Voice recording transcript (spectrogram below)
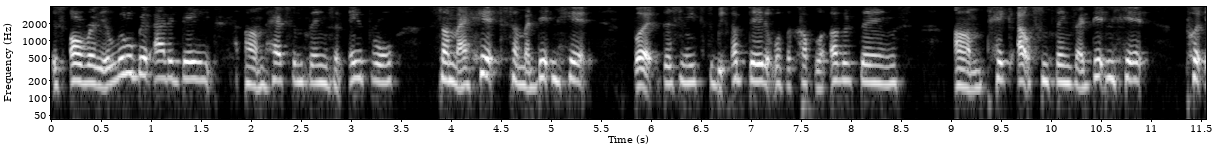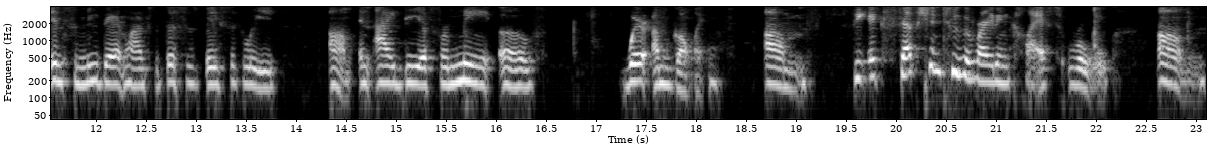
is already a little bit out of date. Um, had some things in April, some I hit, some I didn't hit, but this needs to be updated with a couple of other things. Um, take out some things I didn't hit, put in some new deadlines, but this is basically um, an idea for me of where I'm going. Um, the exception to the writing class rule um,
